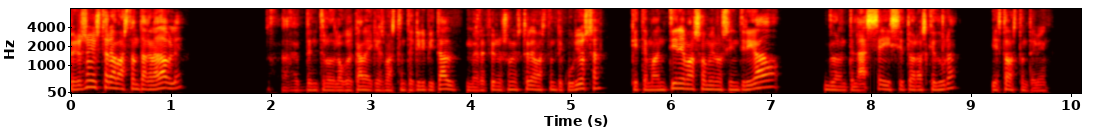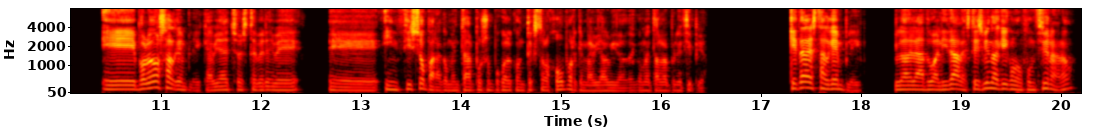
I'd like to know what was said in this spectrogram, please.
pero es una historia bastante agradable. Ah, dentro de lo que cabe, que es bastante creepy tal, me refiero, es una historia bastante curiosa, que te mantiene más o menos intrigado durante las 6-7 horas que dura, y está bastante bien. Eh, volvemos al gameplay, que había hecho este breve eh, inciso para comentar pues, un poco el contexto del juego, porque me había olvidado de comentarlo al principio. ¿Qué tal está el gameplay? Lo de la dualidad, estáis viendo aquí cómo funciona, ¿no?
